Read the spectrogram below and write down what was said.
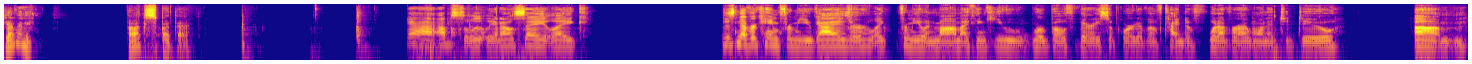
you have any thoughts about that? Yeah, absolutely. And I'll say, like, this never came from you guys or like from you and mom. I think you were both very supportive of kind of whatever I wanted to do. Um,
